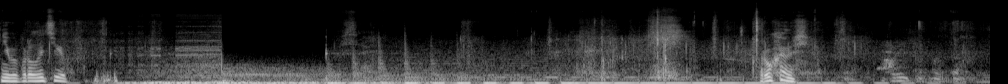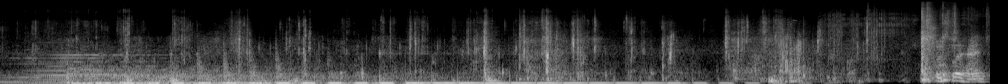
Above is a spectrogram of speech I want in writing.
Ніби пролетів. Все. Рухаємось? Щось легеньке.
